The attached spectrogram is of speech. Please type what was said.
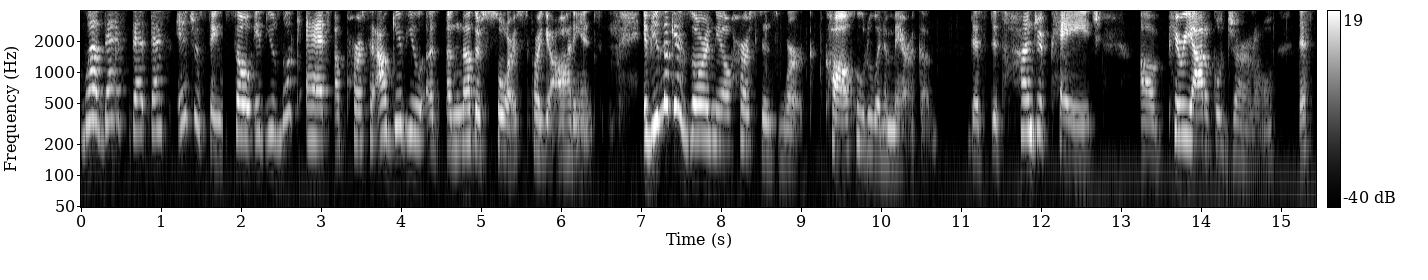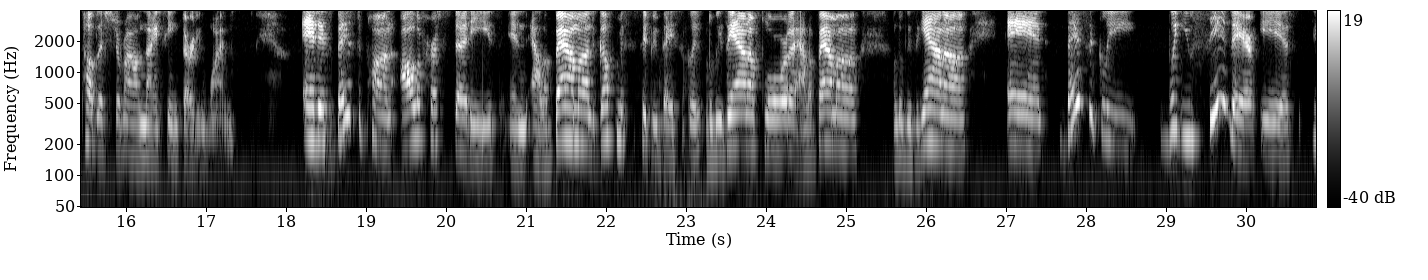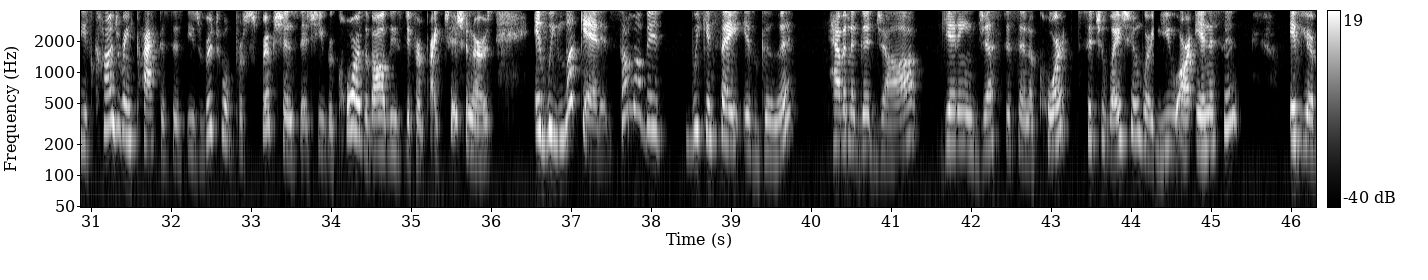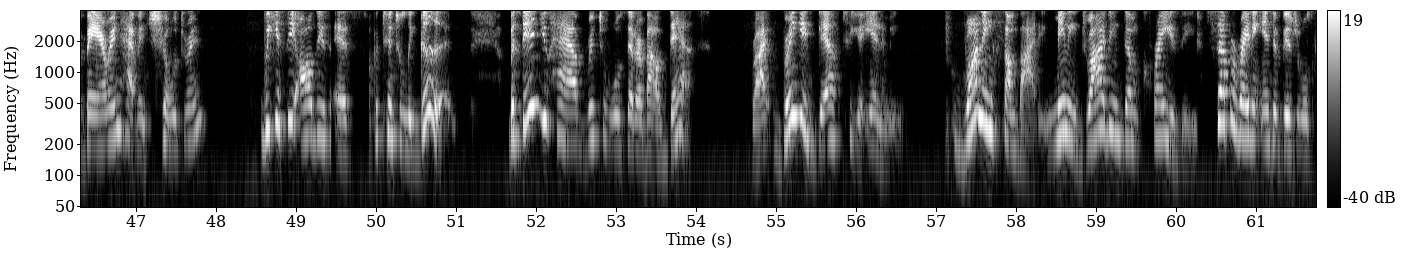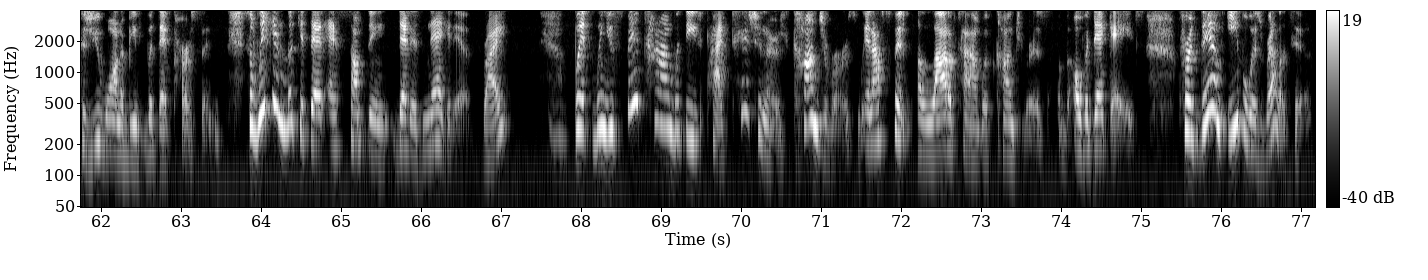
well, that's that that's interesting. So if you look at a person, I'll give you a, another source for your audience. If you look at Zora Neale Hurston's work called Hoodoo in America, there's this hundred page uh, periodical journal that's published around 1931. And it's based upon all of her studies in Alabama, the Gulf of Mississippi, basically, Louisiana, Florida, Alabama, Louisiana. And basically, what you see there is these conjuring practices, these ritual prescriptions that she records of all these different practitioners. If we look at it, some of it we can say is good, having a good job, getting justice in a court situation where you are innocent. If you're barren, having children, we can see all these as potentially good. But then you have rituals that are about death, right? Bringing death to your enemy running somebody, meaning driving them crazy, separating individuals because you want to be with that person. So we can look at that as something that is negative, right? But when you spend time with these practitioners, conjurers, and I've spent a lot of time with conjurers over decades, for them, evil is relative.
